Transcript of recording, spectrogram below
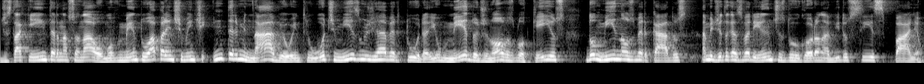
Destaque internacional: o movimento aparentemente interminável entre o otimismo de reabertura e o medo de novos bloqueios domina os mercados à medida que as variantes do coronavírus se espalham.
